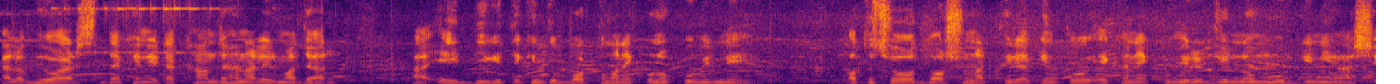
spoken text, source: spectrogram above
হ্যালো ভিউয়ার্স দেখেন এটা খানজাহান আলীর মাজার। এই দিঘিতে কিন্তু বর্তমানে কোনো কুমির নেই। অথচ দর্শনার্থীরা কিন্তু এখানে কুমিরের জন্য মুরগি নিয়ে আসে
